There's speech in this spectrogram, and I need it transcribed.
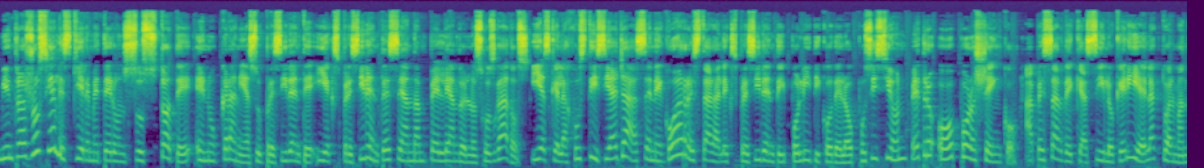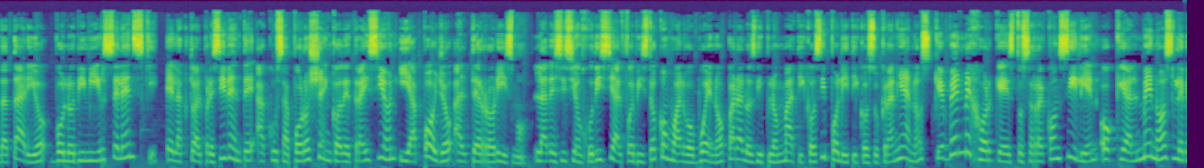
Mientras Rusia les quiere meter un sustote, en Ucrania su presidente y expresidente se andan peleando en los juzgados. Y es que la justicia ya se negó a arrestar al expresidente y político de la oposición, Petro O. Poroshenko, a pesar de que así lo quería el actual mandatario, Volodymyr Zelensky. El actual presidente acusa a Poroshenko de traición y apoyo al terrorismo. La decisión judicial fue visto como algo bueno para los diplomáticos y políticos ucranianos, que ven mejor que estos se reconcilien o que al menos le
